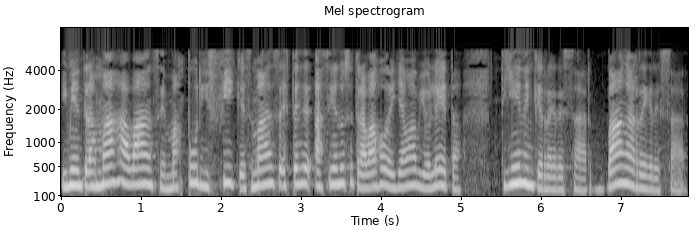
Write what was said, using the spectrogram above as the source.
Y mientras más avances, más purifiques, más estés haciendo ese trabajo de llama violeta, tienen que regresar, van a regresar.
